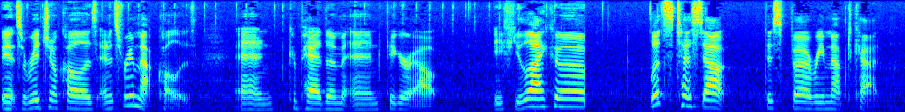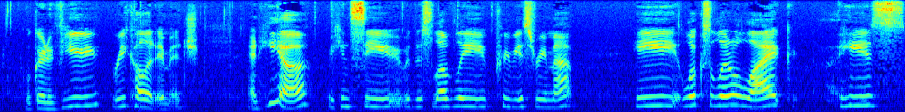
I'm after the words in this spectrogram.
in its original colors and its remap colors, and compare them and figure out if you like them. Let's test out this fur remapped cat. We'll go to View, Recolored Image, and here we can see with this lovely previous remap, he looks a little like he's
